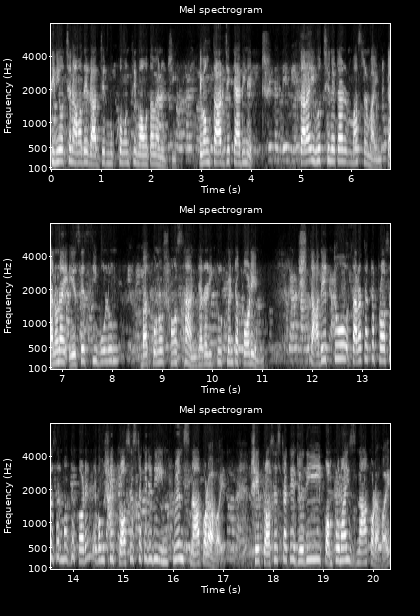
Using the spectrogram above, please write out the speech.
তিনি হচ্ছেন আমাদের রাজ্যের মুখ্যমন্ত্রী মমতা ব্যানার্জি। এবং তার যে ক্যাবিনেট তারাই হচ্ছেন এটার মাস্টার মাইন্ড কেননা এসএসসি বলুন বা কোনো সংস্থান যারা রিক্রুটমেন্টটা করেন তাদের তো, তারা তো একটা প্রসেসের মধ্যে করেন এবং সেই প্রসেসটাকে যদি ইনফ্লুয়েন্স না করা হয়, সেই প্রসেসটাকে যদি কম্প্রোমাইজ না করা হয়,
